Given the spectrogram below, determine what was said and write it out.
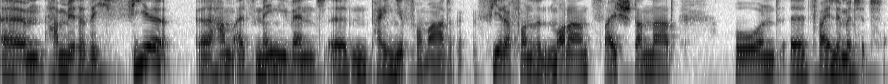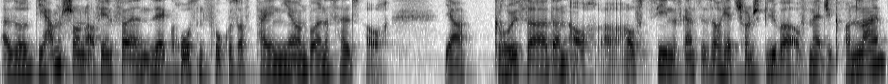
Ähm, haben wir tatsächlich vier äh, haben als Main Event äh, ein Pioneer-Format. Vier davon sind Modern, zwei Standard und äh, zwei Limited. Also die haben schon auf jeden Fall einen sehr großen Fokus auf Pioneer und wollen es halt auch ja größer dann auch äh, aufziehen. Das Ganze ist auch jetzt schon spielbar auf Magic Online.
